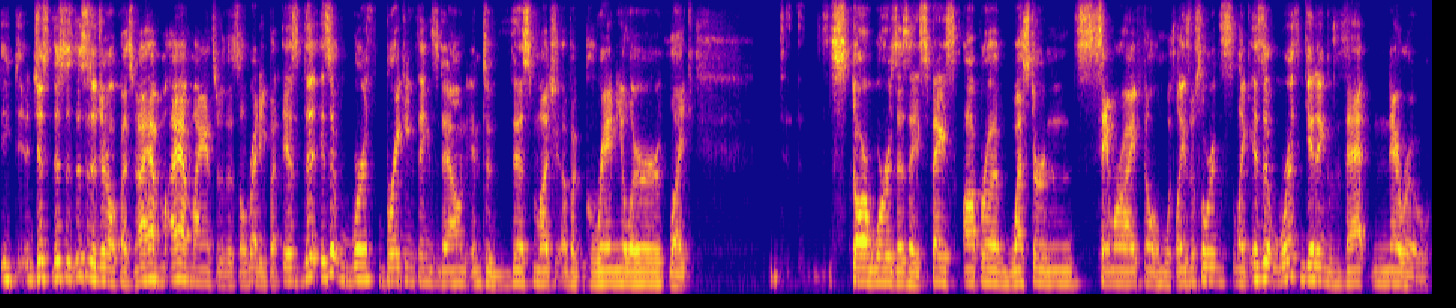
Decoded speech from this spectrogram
it- just this is this is a general question. I have I have my answer to this already, but is the is it worth breaking things down into this much of a granular like Star Wars as a space opera western samurai film with laser swords. Like, is it worth getting that narrow?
